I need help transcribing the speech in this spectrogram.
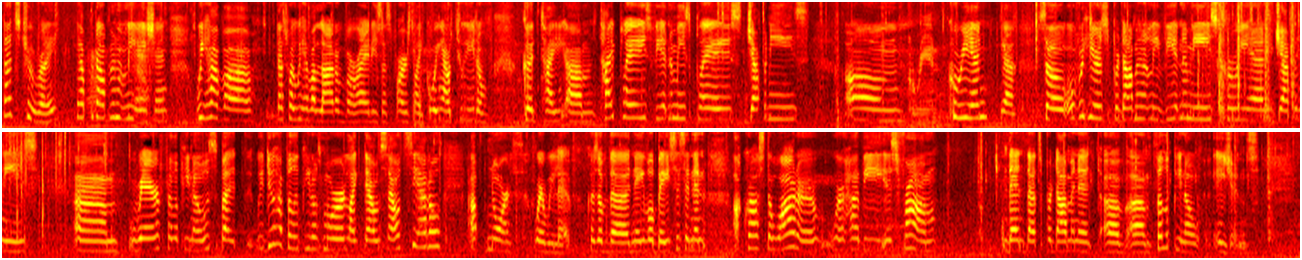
that's true, right? Yeah, predominantly yeah. Asian. We have uh that's why we have a lot of varieties as far as like going out to eat of good Thai um, Thai place, Vietnamese place, Japanese, um, Korean. Korean, yeah. So over here is predominantly Vietnamese, Korean, Japanese, um, rare Filipinos, but we do have Filipinos more like down south Seattle, up north where we live because of the naval bases, and then across the water where hubby is from, then that's predominant of um, Filipino Asians.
